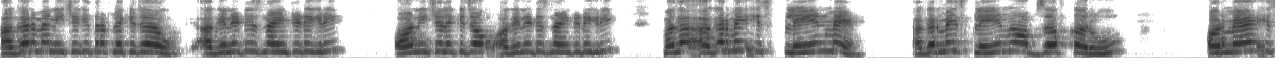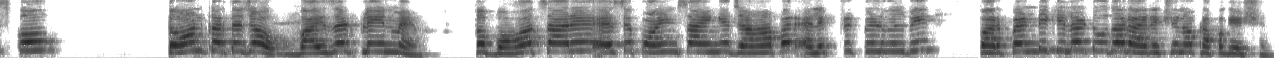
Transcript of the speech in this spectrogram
अगर मैं नीचे की तरफ़ लेके जाऊँ अगेन इट इज़ 90 डिग्री और नीचे लेके जाऊँ अगेन इट इज़ 90 डिग्री मतलब अगर मैं इस प्लेन में अगर मैं इस प्लेन में ऑब्ज़र्व करूँ और मैं इसको काउंट करते जाओ वाइजेड प्लेन में। तो बहुत सारे ऐसे पॉइंट्स आएँगे जहाँ पर electric field will be perpendicular to the direction of propagation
